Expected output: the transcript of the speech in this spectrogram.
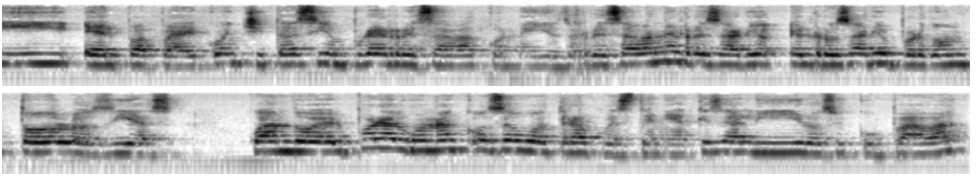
y el papá de Conchita siempre rezaba con ellos. Rezaban el rosario, el rosario, perdón, todos los días. Cuando él por alguna cosa u otra pues tenía que salir o se ocupaba,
